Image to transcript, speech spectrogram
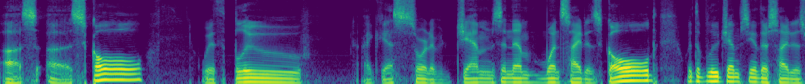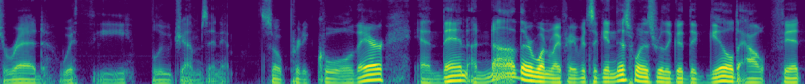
a, a skull with blue, I guess, sort of gems in them. One side is gold with the blue gems, the other side is red with the blue gems in it. So pretty cool there. And then another one of my favorites. Again, this one is really good. The guild outfit.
